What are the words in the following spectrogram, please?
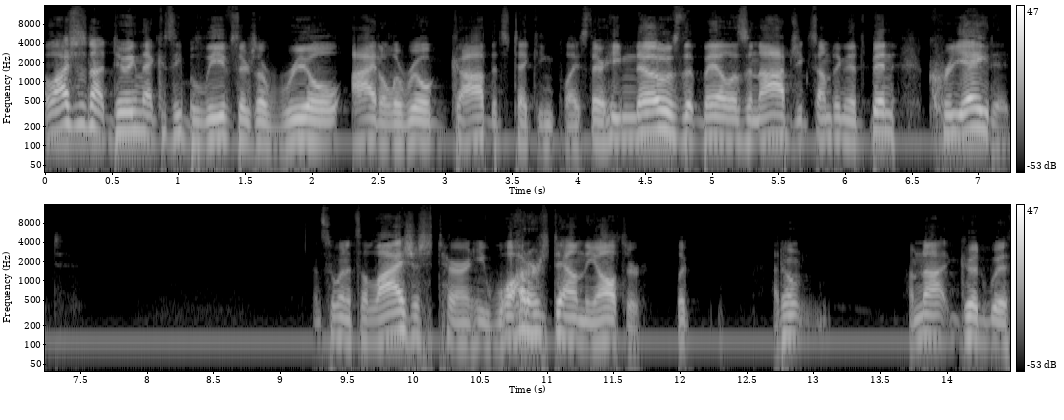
Elijah's not doing that because he believes there's a real idol, a real God that's taking place there. He knows that Baal is an object, something that's been created. And so when it's Elijah's turn, he waters down the altar. Look, I don't, I'm not good with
